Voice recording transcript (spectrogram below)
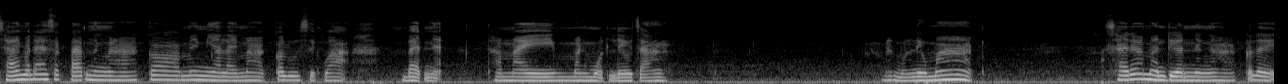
ใช้มาได้สักแป๊บหนึ่งนะคะ ก็ไม่มีอะไรมากก็รู้สึกว่าแบตเนี่ยทำไมมันหมดเร็วจัง แบตหมดเร็วมาก ใช้ได้ประมาณเดือนหนึ่งนะคะ ก็เลย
